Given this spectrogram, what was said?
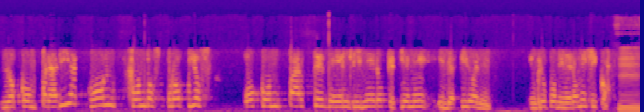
lo compraría con fondos propios o con parte del dinero que tiene invertido en, Grupo Minero México. Mm.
